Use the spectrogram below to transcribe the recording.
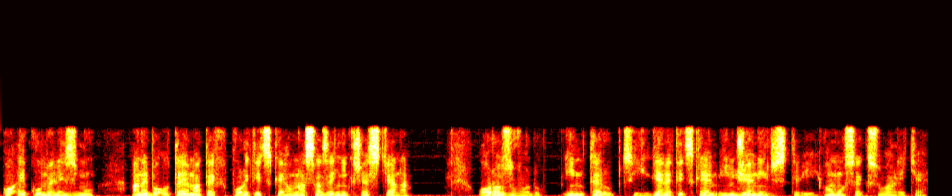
o ekumenismu anebo o tématech politického nasazení křesťana, o rozvodu, interrupcích, genetickém inženýrství, homosexualitě.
